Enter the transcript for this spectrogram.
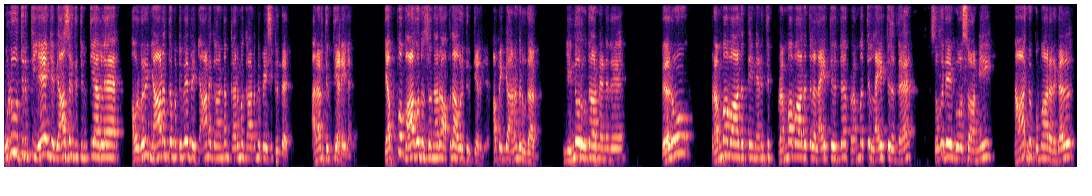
முழு திருப்தி ஏன் இங்க வியாசருக்கு திருப்தி ஆகல? அவர் வெறும் ஞானத்தை மட்டுமே ஞான காண்டம் கர்ம காண்டமே பேசிட்டு இருந்தார். அதனால திருப்தி அடையல. எப்ப பாகவதம் சொன்னாரோ அப்பதான் அவர் திருப்தி அடைஞ்சார். அப்ப இங்க அனந்தர் உதாரணம். இங்க இன்னொரு உதாரணம் என்னது? வெறும் பிரம்மவாதத்தை நினைத்து பிரம்மவாதத்துல லயத்திருந்த பிரம்மத்தில் லயத்திருந்த சுகதே கோஸ்வாமி நான்கு குமாரர்கள்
